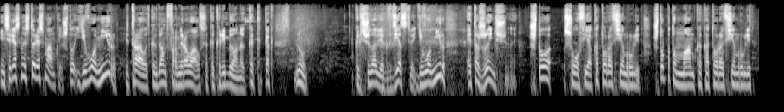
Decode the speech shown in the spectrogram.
интересная история с мамкой, что его мир, Петра, вот когда он формировался как ребенок, как, как ну, как человек. В детстве его мир – это женщины. Что Софья, которая всем рулит, что потом мамка, которая всем рулит –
